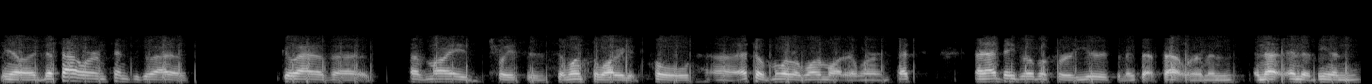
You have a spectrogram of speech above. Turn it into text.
you know the fat worm tends to go out of go out of uh, of my choices. So once the water gets cold, uh, that's a more of a warm water worm. That's and I begged Robo for years to make that fat worm, and and that ended up being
